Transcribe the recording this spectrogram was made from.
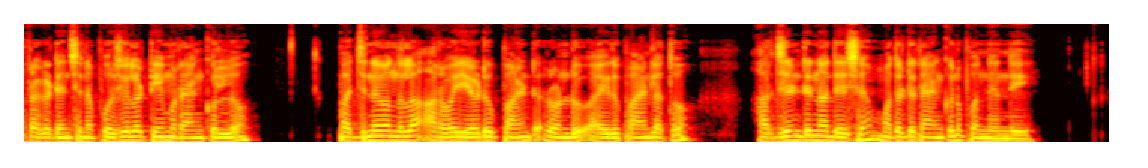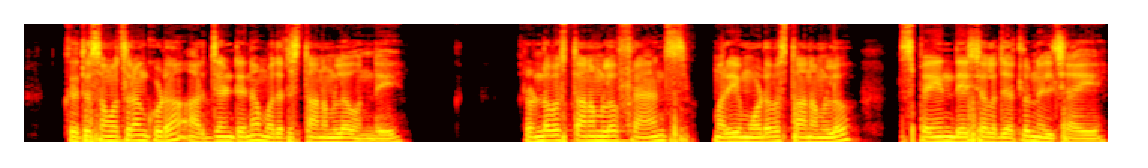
ప్రకటించిన పురుషుల టీం ర్యాంకుల్లో పద్దెనిమిది వందల అరవై ఏడు పాయింట్ రెండు ఐదు పాయింట్లతో అర్జెంటీనా దేశం మొదటి ర్యాంకును పొందింది. క్రిత సంవత్సరం కూడా అర్జెంటీనా మొదటి స్థానంలో ఉంది. రెండవ స్థానంలో ఫ్రాన్స్ మరియు మూడవ స్థానంలో స్పెయిన్ దేశాల జట్లు నిలిచాయి.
